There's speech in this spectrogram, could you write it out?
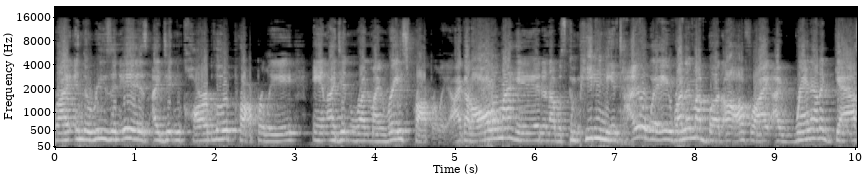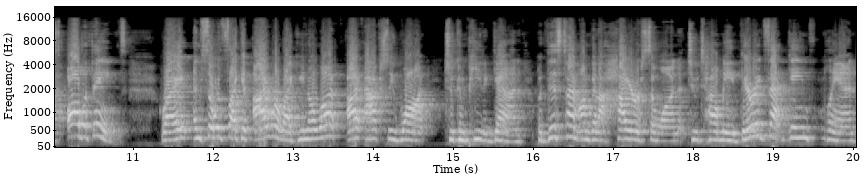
right? And the reason is I didn't carb load properly and I didn't run my race properly. I got all in my head and I was competing the entire way, running my butt off, right? I ran out of gas, all the things, right? And so it's like if I were like, you know what? I actually want to compete again, but this time I'm going to hire someone to tell me their exact game plan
